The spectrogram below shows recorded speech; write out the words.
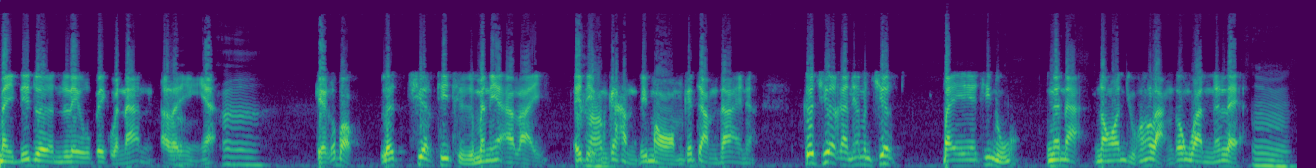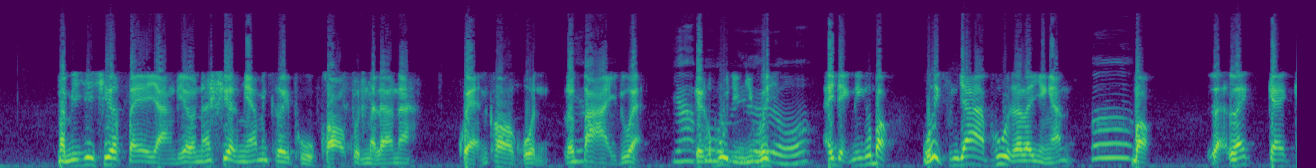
ไม่ได้เดินเร็วไปกว่านั้นอะไรอย่างเงี้ยเออแกก็บอกแล้วเชือกที่ถือมันเนี่ยอะไรไอเด็กครับ มันก็หันไปมองมันก็จำได้นะก็เชือกอันเนี้ยมันเชือกไปที่หนูนั่นน่ะ นอนอยู่ข้างหลังกลางวันนั่นแหละ อืม มันไม่ใช่เชือกเปย์อย่างเดียวนะเชือกเนี้ยมันเคยผูกคอคุณมาแล้วนะแขวนคอคุณแล้วตายด้วย ย่าแกก็พูดอย่างนี้เว้ยลเหรอไอเด็กนี่ก็บอกอุ้ยคุณย่าพูดอะไรอย่างนั้นเออบอก แล้วแล้วแกแก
